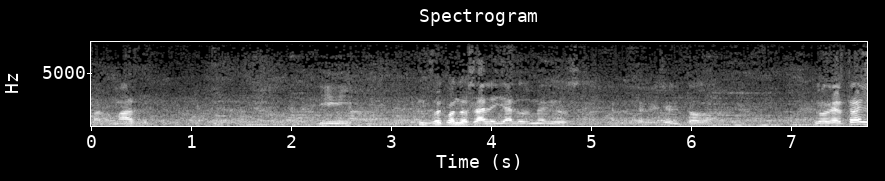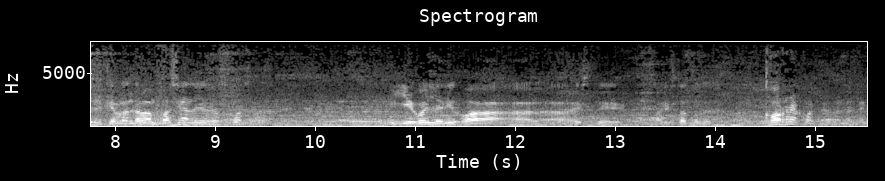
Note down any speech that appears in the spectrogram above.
Palomar. Y fue cuando sale ya los medios, en la televisión y todo, lo del trailer que lo andaban paseando y esas cosas. Y llegó y le dijo a, este Aristóteles, corre a contar en ley.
